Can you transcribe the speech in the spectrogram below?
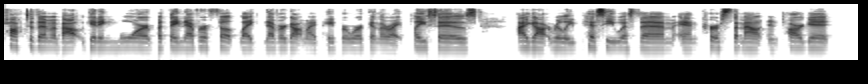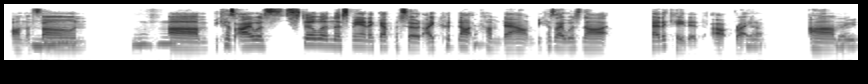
talked to them about getting more, but they never felt like never got my paperwork in the right places. I got really pissy with them and cursed them out in Target on the Mhm. phone Mhm. um, because I was still in this manic episode. I could not come down because I was not medicated outright. Yeah. Um, right.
